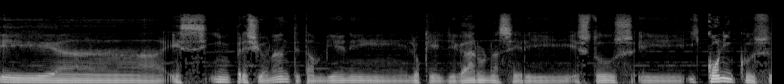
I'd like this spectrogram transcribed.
Eh, ah, es impresionante también eh, lo que llegaron a ser eh, estos eh, icónicos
